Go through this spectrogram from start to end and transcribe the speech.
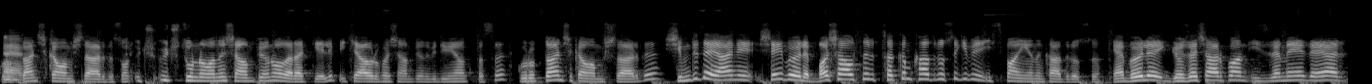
Gruptan evet. çıkamamışlardı. Son 3 3 turnuvanın şampiyonu olarak gelip 2 Avrupa şampiyonu bir Dünya Kupası. Gruptan çıkamamışlardı. Şimdi de yani şey böyle başaltı takım kadrosu gibi İspanya'nın kadrosu. Yani böyle göze çarpan, izlemeye değer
